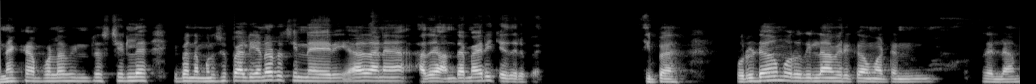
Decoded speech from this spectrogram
எனக்கு அவ்வளவு இன்ட்ரெஸ்ட் இல்லை. இப்போ இந்த முனிசிபாலிட்டியான ஒரு சின்ன ஏரியா தானே அது அந்த மாதிரி செய்திருப்பேன். இப்போ ஒரு டேம் ஒரு இது இல்லாமல் இருக்க மாட்டேன். இதெல்லாம்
